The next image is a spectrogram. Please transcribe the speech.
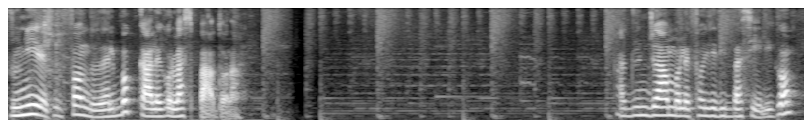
Riunire sul fondo del boccale con la spatola. Aggiungiamo le foglie di basilico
